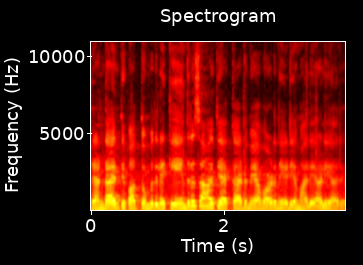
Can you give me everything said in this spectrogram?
രണ്ടായിരത്തി പത്തൊമ്പതിലെ കേന്ദ്ര സാഹിത്യ അക്കാദമി അവാർഡ് നേടിയ മലയാളി ആര്?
